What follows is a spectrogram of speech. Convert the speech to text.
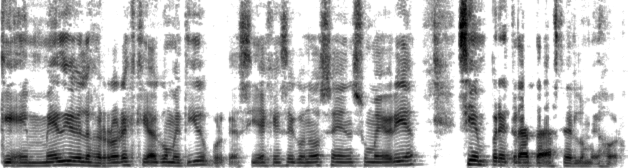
que en medio de los errores que ha cometido, porque así es que se conoce en su mayoría, siempre trata de hacerlo mejor.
